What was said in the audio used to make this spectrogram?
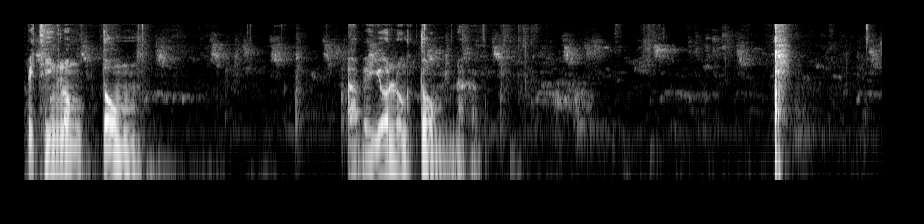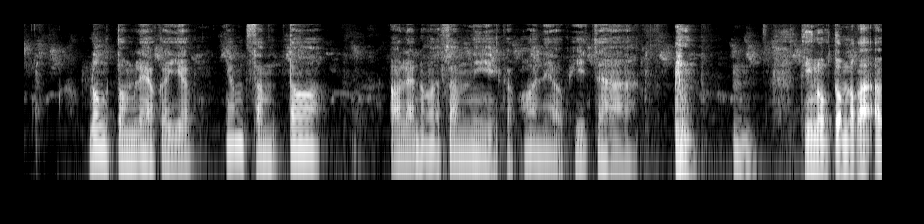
ไปทิ้งลงตมเอาไปโยนลงตมนะครับ ลงตมแล้วก็เหย็บย้ำซ้ำต่อเอาและเนาะซ้ำนี่กับพ่อแล้วพี่จ๋าทิ้งลงตมแล้วก็เอา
